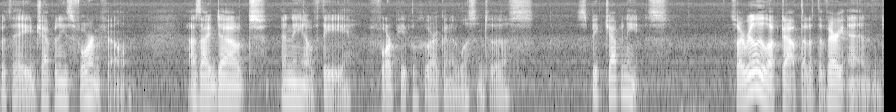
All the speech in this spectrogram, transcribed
with a Japanese foreign film, as I doubt any of the four people who are going to listen to this speak Japanese. So I really lucked out that at the very end,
